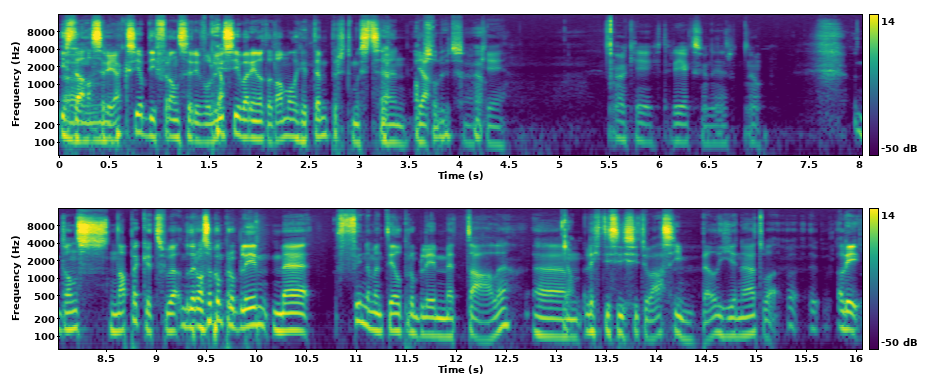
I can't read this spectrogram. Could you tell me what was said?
Is dat Ehm, als reactie op die Franse revolutie, waarin dat het allemaal getemperd moest zijn? Ja, absoluut. Ja. Oké. Oké, echt reactionair. Ja. Dan snap ik het wel. Maar er was ook een probleem met fundamenteel probleem met taal. Hè. Ehm, Ja. Ligt is die situatie in België uit? Wat, allee,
